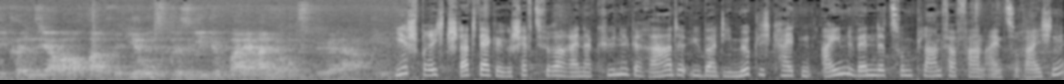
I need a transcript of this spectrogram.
Sie können sie aber auch beim Regierungspräsidium bei der Anhörungsbehörde abgeben. Hier spricht Stadtwerke-Geschäftsführer Rainer Kühne gerade über die Möglichkeiten, Einwände zum Planverfahren einzureichen.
